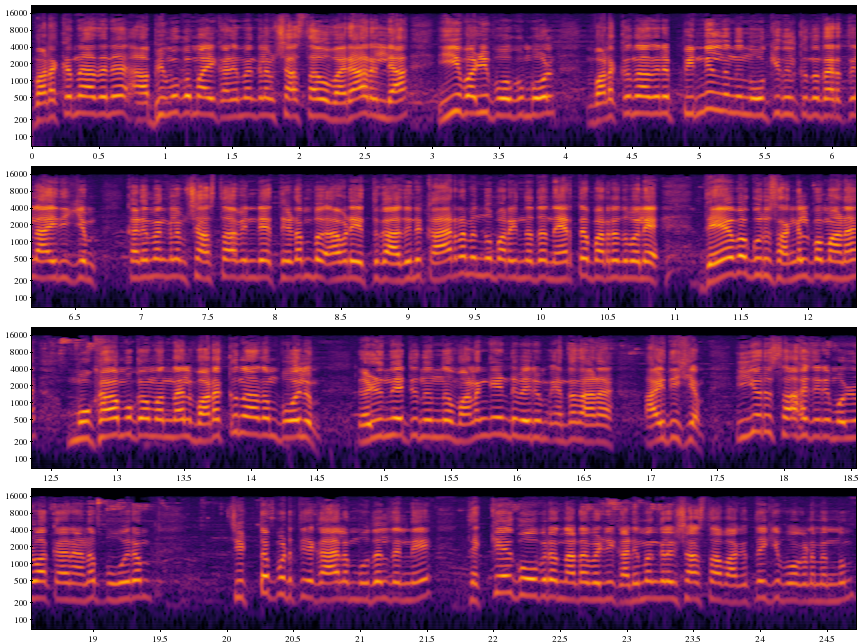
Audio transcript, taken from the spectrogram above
വടക്കുന്നാഥന് അഭിമുഖമായി കണിമംഗലം ശാസ്താവ് വരാറില്ല. ഈ വഴി പോകുമ്പോൾ വടക്കുന്നാഥന് പിന്നിൽ നിന്ന് നോക്കി നിൽക്കുന്ന തരത്തിലായിരിക്കും കണിമംഗലം ശാസ്താവിന്റെ തിടമ്പ് അവിടെ എത്തുക. അതിന് കാരണമെന്ന് പറയുന്നത് നേരത്തെ പറഞ്ഞതുപോലെ ദേവഗുരു സങ്കല്പമാണ്. മുഖാമുഖം വന്നാൽ വടക്കുനാഥം പോലും എഴുന്നേറ്റ് നിന്ന് വണങ്ങേണ്ടി വരും എന്നതാണ് ഐതിഹ്യം. ഈ ഒരു സാഹചര്യം ഒഴിവാക്കാനാണ് പൂരം ചിട്ടപ്പെടുത്തിയ കാലം മുതൽ തന്നെ തെക്കേ ഗോപുരം നടവഴി കണിമംഗലം ശാസ്താവ് അകത്തേക്ക് പോകണമെന്നും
